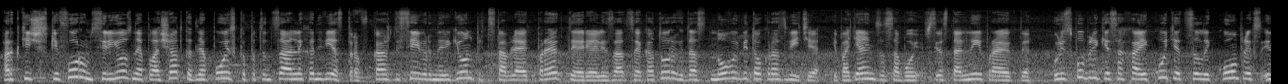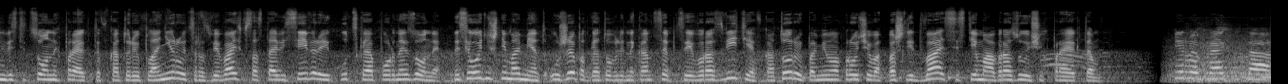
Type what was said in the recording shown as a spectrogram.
Арктический форум – серьезная площадка для поиска потенциальных инвесторов. Каждый северный регион представляет проекты, реализация которых даст новый виток развития и потянет за собой все остальные проекты. У Республики Саха-Якутия целый комплекс инвестиционных проектов, которые планируется развивать в составе северо-якутской опорной зоны. На сегодняшний момент уже подготовлены концепции его развития, в которую, помимо прочего, вошли два системообразующих проекта. Первый проект – это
